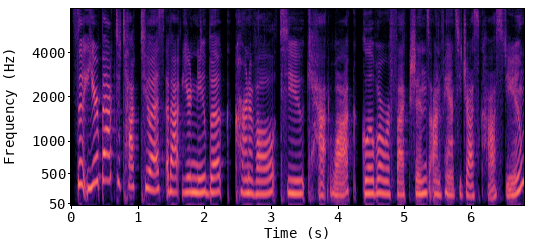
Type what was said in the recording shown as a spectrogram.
So, you're back to talk to us about your new book, Carnival to Catwalk Global Reflections on Fancy Dress Costume.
